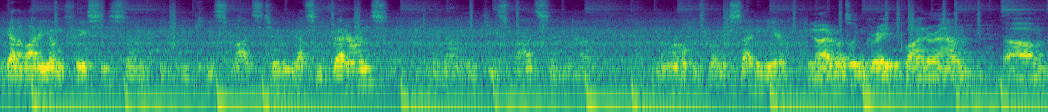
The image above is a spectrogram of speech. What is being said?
We got a lot of young faces um, in, in, key spots too. We got some veterans in, uh, in key spots, and you know, we're hoping for an exciting year. You know, everyone's looking great, flying around. Um,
